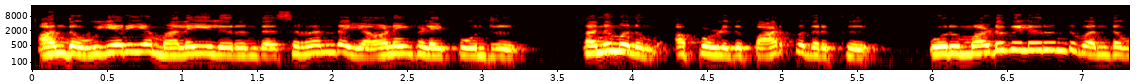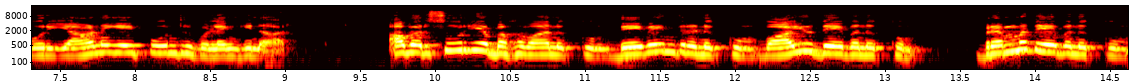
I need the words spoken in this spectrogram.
அந்த உயரிய மலையிலிருந்த சிறந்த யானைகளைப் போன்று ஹனுமனும் அப்பொழுது பார்ப்பதற்கு ஒரு மடுவிலிருந்து வந்த ஒரு யானையைப் போன்று விளங்கினார். அவர் சூரிய பகவானுக்கும் தேவேந்திரனுக்கும் வாயுதேவனுக்கும் பிரம்மதேவனுக்கும்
